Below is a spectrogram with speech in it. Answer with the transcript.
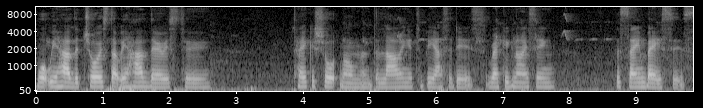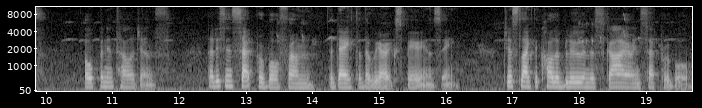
what we have, the choice that we have there is to take a short moment, allowing it to be as it is, recognizing the same basis, open intelligence, that is inseparable from the data that we are experiencing. Just like the color blue and the sky are inseparable.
